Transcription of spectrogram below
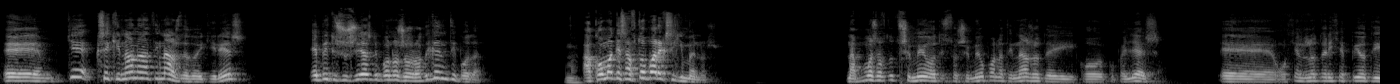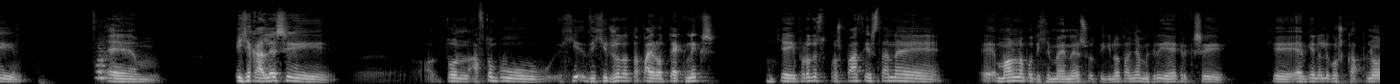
Ε, και ξεκινάω να ανατινάζονται εδώ οι κυρίες. Επί της ουσίας λοιπόν ο Ζωρό δεν κάνει τίποτα. Ναι. Ακόμα και σε αυτό παρεξηγημένος. Να πούμε σε αυτό το σημείο ότι στο σημείο που ανατινάζονται οι κο- κοπελιές, ε, ο Χένι Λότερ είχε πει ότι ε, είχε καλέσει ε, τον, αυτόν που χει- διχειριζόταν τα pyrotechnics και οι πρώτες του προσπάθειες ήταν ε, ε, μάλλον αποτυχημένες, ότι γινόταν μια μικρή έκρηξη και έβγαινε λίγο καπνό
